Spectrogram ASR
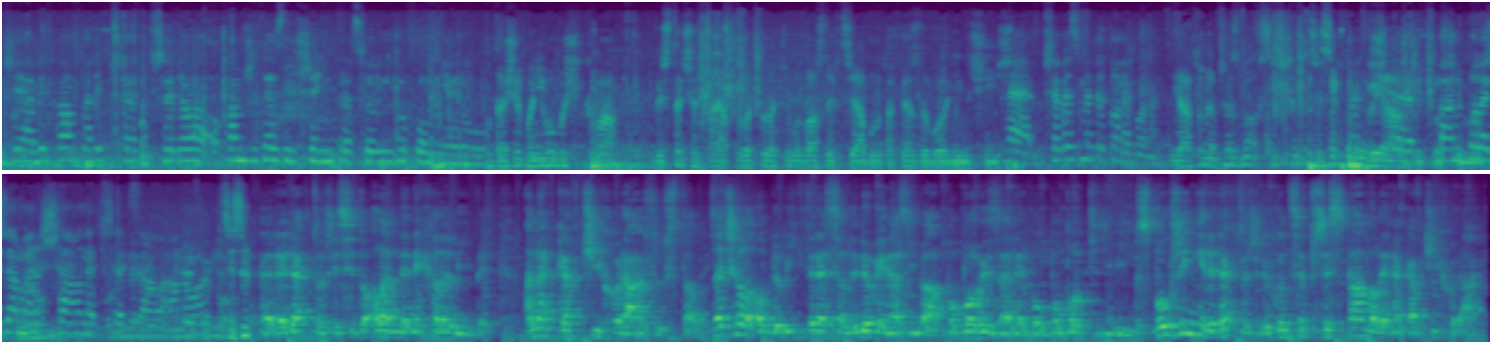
Takže já bych vám tady před, předala okamžité zrušení pracovního poměru. No, takže paní Bobošíková, vy jste četla, já to to zatím od vás nechci, já budu také s dovolením číst. Ne, převezmete to nebo ne? Já to nepřezmu chci, chci se k tomu vyjádřit. Pan prosím kolega vás, Maršál nepřevzal, ano. Chci se... Redaktoři si to ale nenechali líbit a na kavčích horách zůstali. Začalo období, které se lidově nazývá Bobovize nebo Bobo TV. Zbouření redaktoři dokonce přespávali na kavčích horách,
